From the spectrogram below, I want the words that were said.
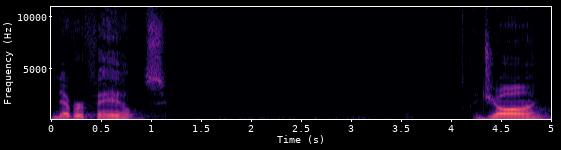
never fails. John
